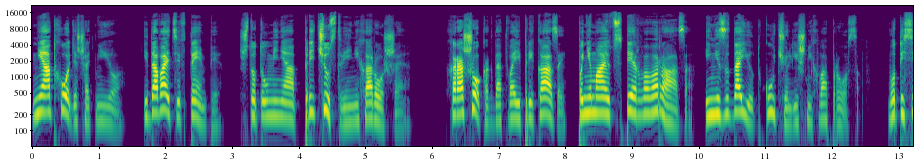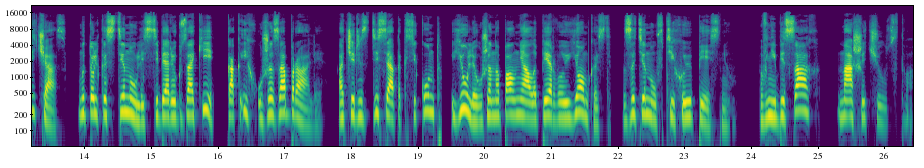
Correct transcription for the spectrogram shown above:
не отходишь от нее! И давайте в темпе! Что-то у меня предчувствие нехорошее!» Хорошо, когда твои приказы понимают с первого раза и не задают кучу лишних вопросов. Вот и сейчас мы только стянули с себя рюкзаки, как их уже забрали. А через десяток секунд Юля уже наполняла первую емкость, затянув тихую песню. В небесах наши чувства.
